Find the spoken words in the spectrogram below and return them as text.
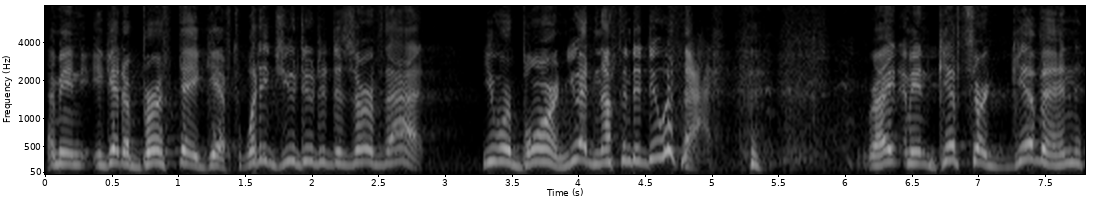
I mean, you get a birthday gift. What did you do to deserve that? You were born, you had nothing to do with that, right? I mean, gifts are given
